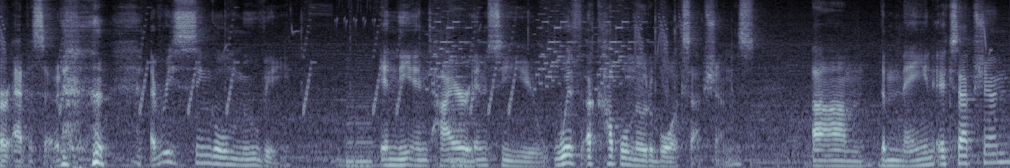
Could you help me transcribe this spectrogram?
or episode, every single movie in the entire MCU, with a couple notable exceptions. Um, the main exception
